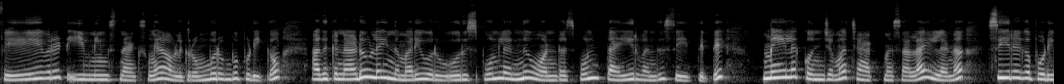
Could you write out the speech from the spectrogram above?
ஃபேவரட் ஈவினிங் ஸ்நாக்ஸுங்க அவளுக்கு ரொம்ப ரொம்ப பிடிக்கும். அதுக்கு நடுவில் இந்த மாதிரி ஒரு ஒரு ஸ்பூன்லேருந்து ஒன்றரை ஸ்பூன் தயிர் வந்து சேர்த்துட்டு மேலே கொஞ்சமாக சாட் மசாலா இல்லைன்னா சீரக பொடி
